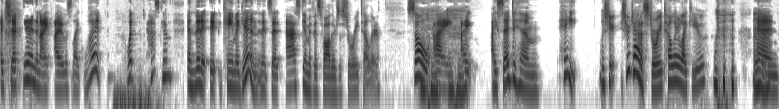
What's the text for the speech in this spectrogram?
I checked in and I I was like, what? What? Ask him. And then it, it came again and it said, ask him if his father's a storyteller. So Mhm, I mhm. I I said to him, Hey, was your is your dad a storyteller like you? Mhm. And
